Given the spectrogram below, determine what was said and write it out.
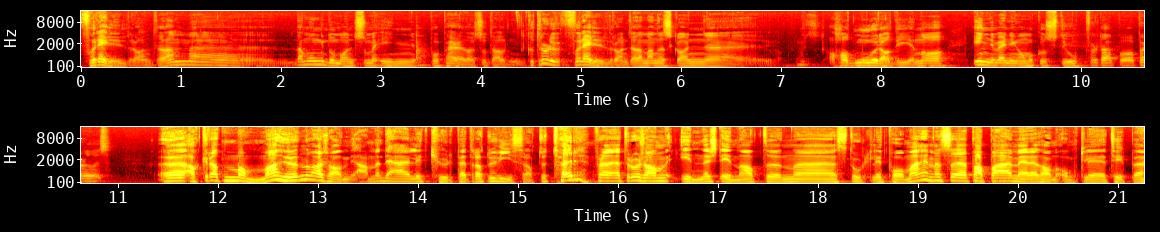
foreldrene til dem, eh, de ungdommene som er inne på Paradise Hotel Hva tror du foreldrene til de menneskene eh, hadde mora di noen innvendinger om hvordan du oppførte deg på Paradise? Eh, akkurat mamma hun var sånn Ja, men det er litt kult, Petter, at du viser at du tør. For jeg tror sånn innerst inne at hun uh, stolte litt på meg. Mens eh, pappa er mer en sånn ordentlig type.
